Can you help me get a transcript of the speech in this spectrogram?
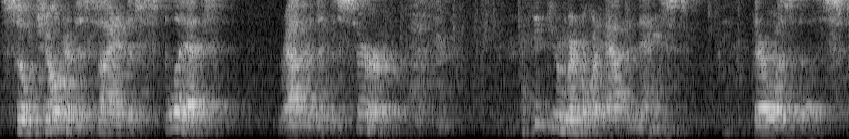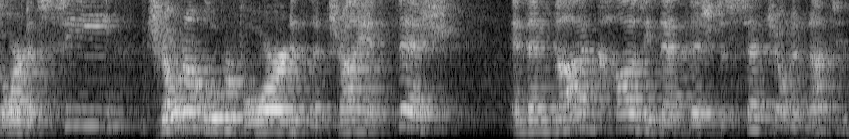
So Jonah decided to split rather than to serve. I think you remember what happened next. There was the storm at sea, Jonah overboard, the giant fish, and then God causing that fish to set Jonah not too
